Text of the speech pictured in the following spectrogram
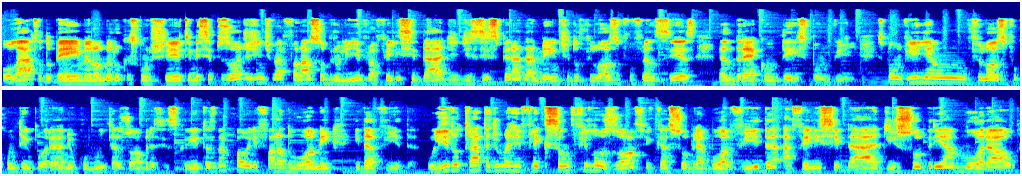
Olá, tudo bem? Meu nome é Lucas Concheto e nesse episódio a gente vai falar sobre o livro A Felicidade Desesperadamente do filósofo francês André Comte Sponville. Sponville é um filósofo contemporâneo com muitas obras escritas na qual ele fala do homem e da vida. O livro trata de uma reflexão filosófica sobre a boa vida, a felicidade e sobre a moral.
